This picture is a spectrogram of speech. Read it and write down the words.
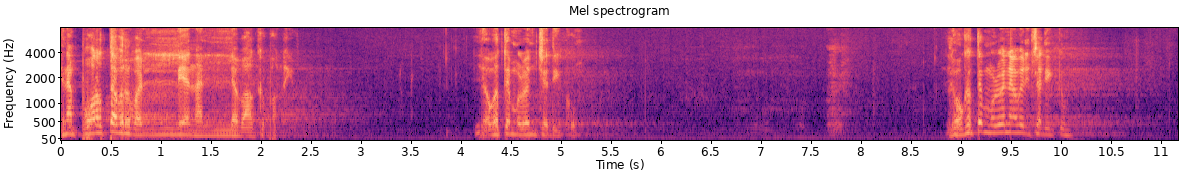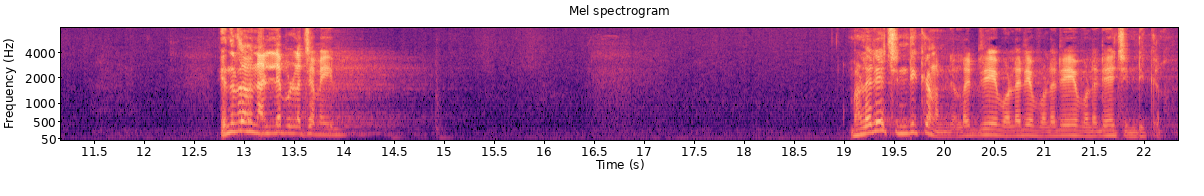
എന്നാൽ പുറത്തവർ വലിയ നല്ല വാക്ക് പറയും. ലോകത്തെ മുഴുവൻ ചതിക്കും. ലോകത്തെ മുഴുവൻ അവർ ചതിക്കും. എന്നിട്ട് അവൻ നല്ല പിള്ള ചമയും. വളരെ ചിന്തിക്കണം. വളരെ വളരെ വളരെ വളരെ ചിന്തിക്കണം.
